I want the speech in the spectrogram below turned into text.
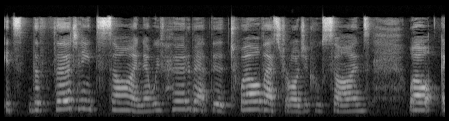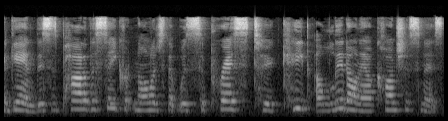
It's the 13th sign. Now, we've heard about the 12 astrological signs. Well, again, this is part of the secret knowledge that was suppressed to keep a lid on our consciousness.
